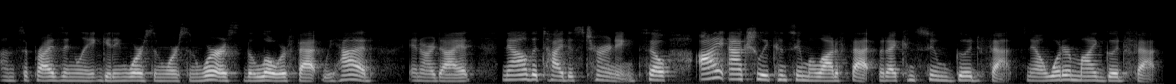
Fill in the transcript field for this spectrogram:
unsurprisingly, getting worse and worse and worse the lower fat we had in our diets. Now the tide is turning. So I actually consume a lot of fat, but I consume good fats. Now, what are my good fats?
